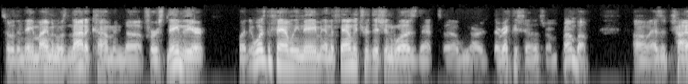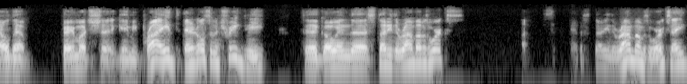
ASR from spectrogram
So the name Maimon was not a common uh, first name there, but it was the family name, and the family tradition was that uh, we are direct descendants from Rambam. Uh, as a child, that very much uh, gave me pride, and it also intrigued me to go and uh, study the Rambam's works. And studying the Rambam's works, I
